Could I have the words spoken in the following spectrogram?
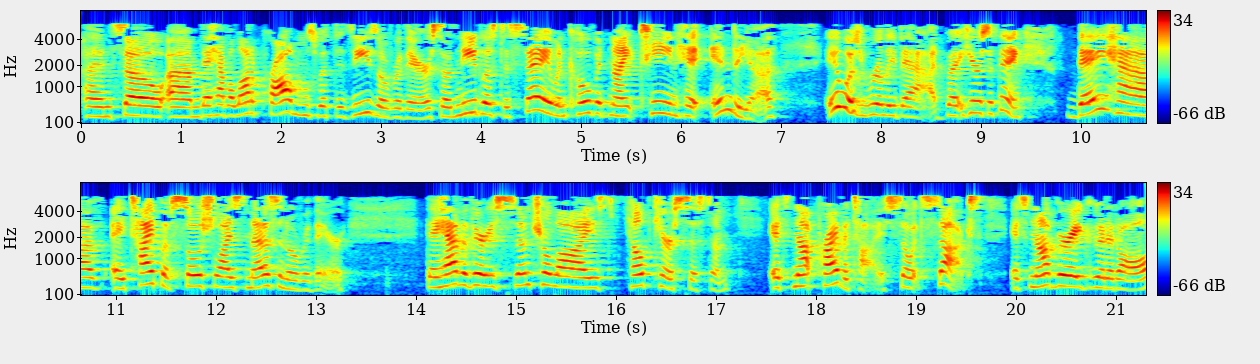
And so, um, they have a lot of problems with disease over there. So needless to say, when COVID-19 hit India, it was really bad. But here's the thing. They have a type of socialized medicine over there. They have a very centralized healthcare system. It's not privatized, so it sucks. It's not very good at all.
